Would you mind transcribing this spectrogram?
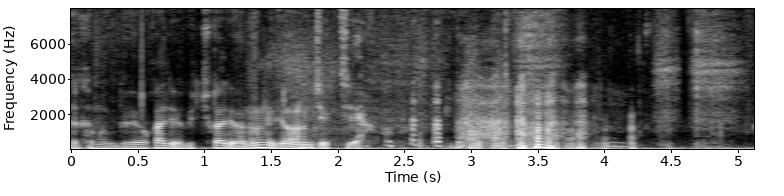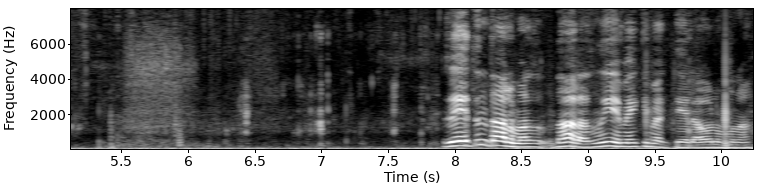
Takımın büyük kalıyor, küçük kalıyor. Onun, onun çekeceğim. Zeytin tarlaması, tarlasını yemek yemek değil oğlum buna.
